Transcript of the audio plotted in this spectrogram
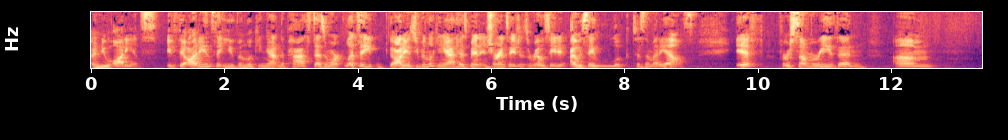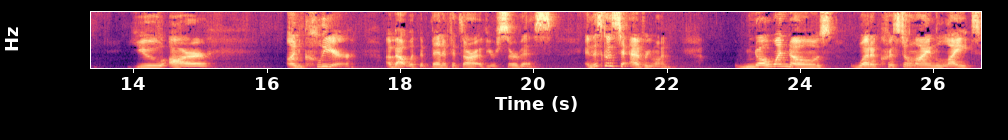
a new audience. If the audience that you've been looking at in the past doesn't work, let's say the audience you've been looking at has been insurance agents or real estate, I would say look to somebody else. If for some reason um, you are unclear about what the benefits are of your service. And this goes to everyone. No one knows what a crystalline light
